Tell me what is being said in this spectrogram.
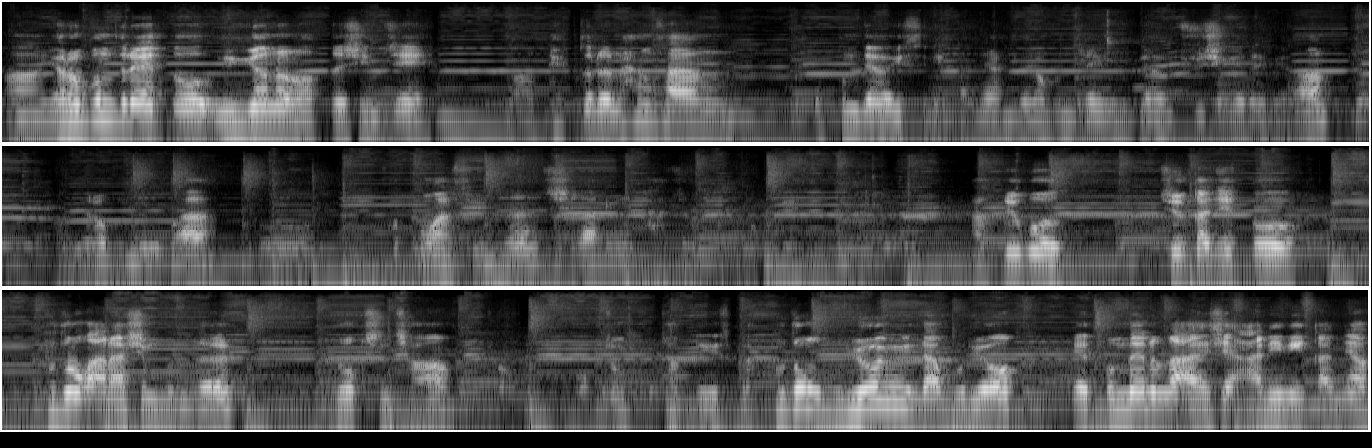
어, 여러분들의 또 의견은 어떠신지 어, 댓글은 항상 오픈되어 있으니까요. 여러분들의 의견 주시게 되면 어, 여러분들과 또 소통할 수 있는 시간을 가져보도록 하겠습니다. 아, 그리고 지금까지 또 구독 안 하신 분들 구독 신청 꼭좀 부탁드리겠습니다. 구독 무료입니다. 무료. 예, 돈 내는 거 아시, 아니니까요.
